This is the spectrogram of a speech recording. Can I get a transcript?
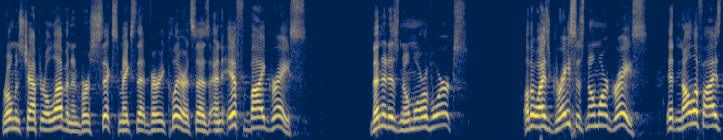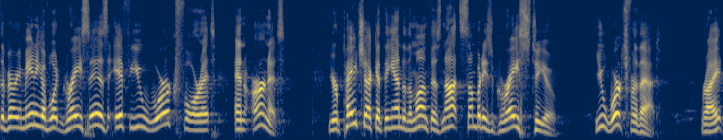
Romans chapter 11 and verse 6 makes that very clear. It says, And if by grace, then it is no more of works. Otherwise, grace is no more grace. It nullifies the very meaning of what grace is if you work for it and earn it. Your paycheck at the end of the month is not somebody's grace to you. You worked for that, right?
